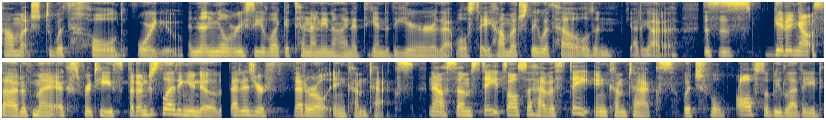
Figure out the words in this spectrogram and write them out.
how much to withhold for you. And then you'll receive like a 1099 at the end of the year that will say how much they withheld and yada yada. This is getting outside of my expertise, but I'm just letting you know that is your federal income tax. Now, some states also have a state income tax, which will also be levied.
